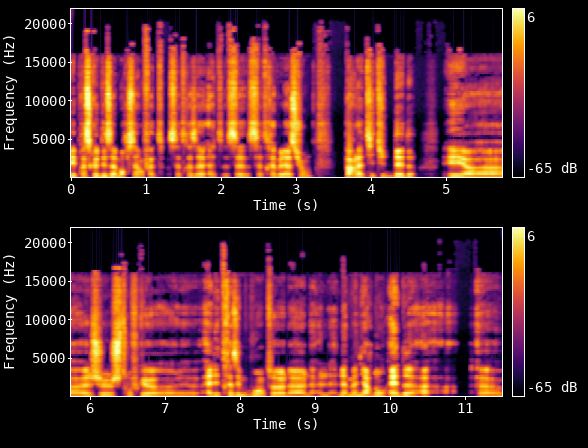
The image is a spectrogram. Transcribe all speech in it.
est presque désamorcée en fait cette, cette révélation par l'attitude d'Ed. Et euh, je, trouve que elle est très émouvante la, manière dont Ed euh,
